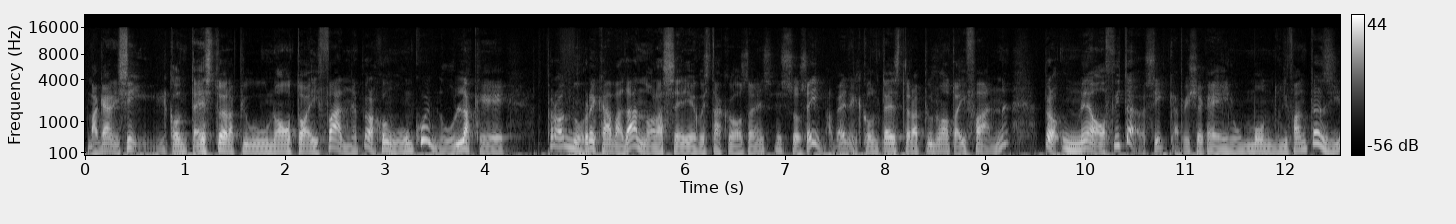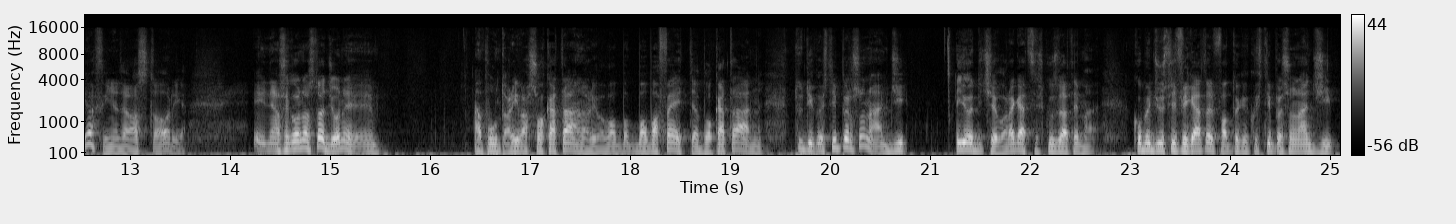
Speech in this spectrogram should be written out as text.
magari sì, il contesto era più noto ai fan, però comunque nulla che però non recava danno alla serie questa cosa, nel senso sì, va bene, il contesto era più noto ai fan, però un neofita sì, capisce che è in un mondo di fantasia, fine della storia. E nella seconda stagione eh, appunto arriva Sokatan, arriva Boba Fett, Bo-Katan, tutti questi personaggi. Io dicevo, ragazzi, scusate, ma come giustificate il fatto che questi personaggi,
